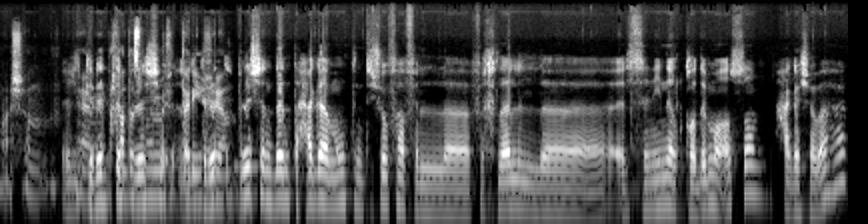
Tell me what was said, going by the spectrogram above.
عشان يعني ال great ده حدث مهم depression في التاريخ الجريت يعني. ديبريشن ده انت حاجة ممكن تشوفها في ال- في خلال ال- السنين القادمة أصلا حاجة شبهها.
